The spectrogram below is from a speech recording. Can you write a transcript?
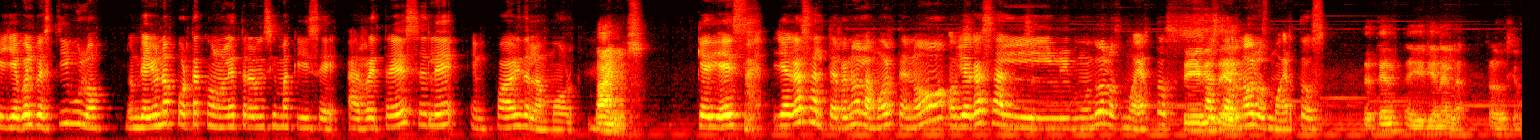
que lleva el vestíbulo, donde hay una puerta con un letrero encima que dice Arretrécele Empire de la Mort Baños. que es llegas al terreno de la muerte, ¿no? O llegas al mundo de los muertos, Sí, al dice- terreno de los muertos. Detente, ahí viene la traducción.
